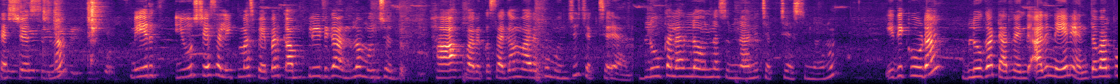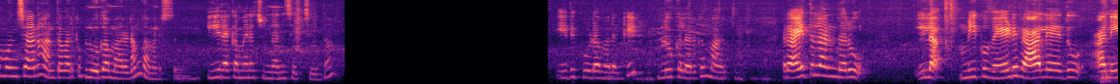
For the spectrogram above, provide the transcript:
టెస్ట్ చేస్తున్నాం. మీరు యూస్ చేసే లిట్మస్ పేపర్ కంప్లీట్గా అందులో ముంచొద్దు. హాఫ్ వరకు సగం వరకు ముంచి చెక్ చేయాలి. బ్లూ కలర్లో ఉన్న సున్నాన్ని చెక్ చేస్తున్నాను. ఇది కూడా బ్లూగా టర్న్ అయింది. అది నేను ఎంతవరకు ముంచానో అంతవరకు బ్లూగా మారడం గమనిస్తున్నాను. ఈ రకమైన సున్నాన్ని చెక్ చేద్దాం. ఇది కూడా మనకి బ్లూ కలర్గా మారుతుంది. రైతులందరూ ఇలా మీకు వేడి రాలేదు అని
